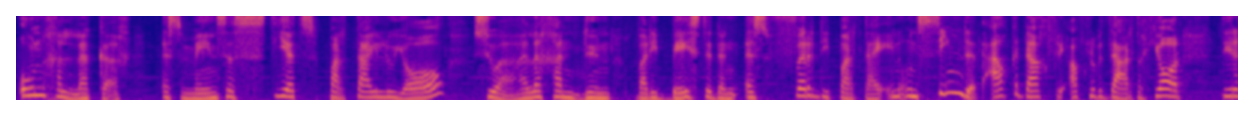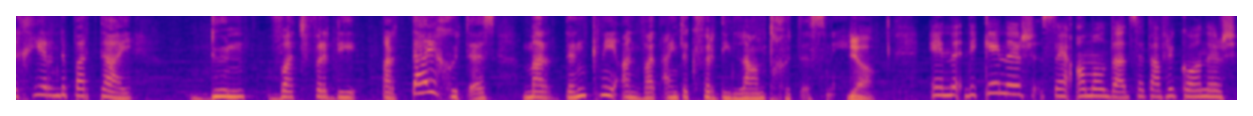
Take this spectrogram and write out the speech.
Ongelukkig is mense steeds partylojaal, so hulle gaan doen wat die beste ding is vir die party en ons sien dit elke dag vir die afgelope 30 jaar. Die regerende party doen wat vir die party goed is, maar dink nie aan wat eintlik vir die land goed is nie. Ja. En die kenners sê almal dat Suid-Afrikaners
